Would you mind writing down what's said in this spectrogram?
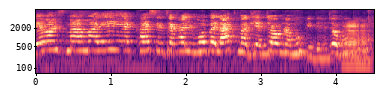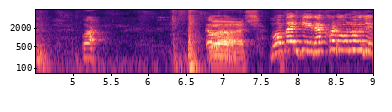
દેવાંશમાં અમારે એ એક ખાસિયત છે ખાલી મોબાઈલ હાથમાં જ લે જો હમણાં મૂકી દે જો મૂકી દીધો. વાહ. બસ. મોબાઈલ કે રખડવો ન જોઈએ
